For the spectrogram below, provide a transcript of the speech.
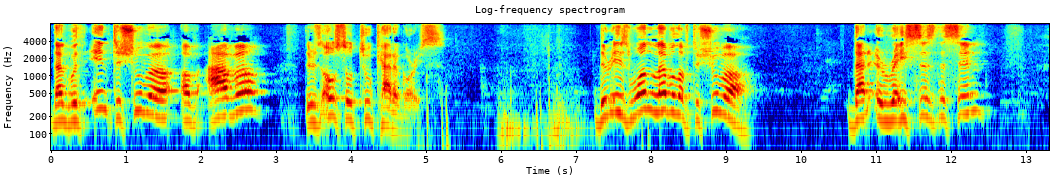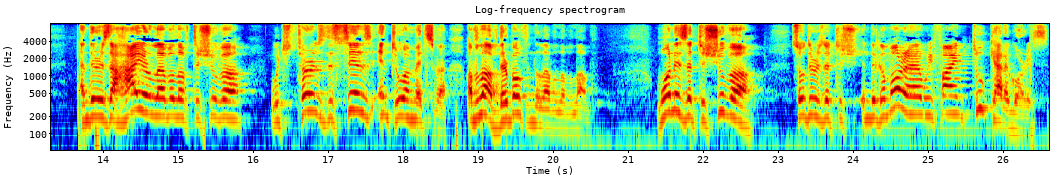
that within Teshuva of Ava, there's also two categories. There is one level of Teshuva that erases the sin, and there is a higher level of Teshuva which turns the sins into a mitzvah of love. They're both in the level of love. One is a teshuva. So there is a tesh- in the Gemara we find two categories,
